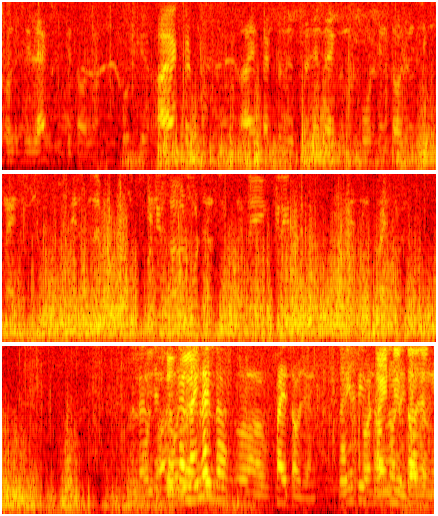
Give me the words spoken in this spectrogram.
twenty three lakhs fifty thousand okay ఆయకట్ ఆ effect present effect fourteen thousand six ninety fourteen thousand fourteen six అంటే increase five thousand ninety twenty thousand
